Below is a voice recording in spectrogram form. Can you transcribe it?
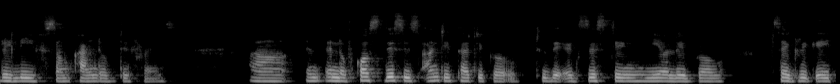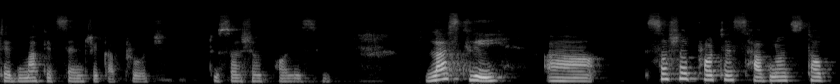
relief, some kind of difference. Uh, and, and of course, this is antithetical to the existing neoliberal segregated market-centric approach to social policy. Lastly, uh, social protests have not stopped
